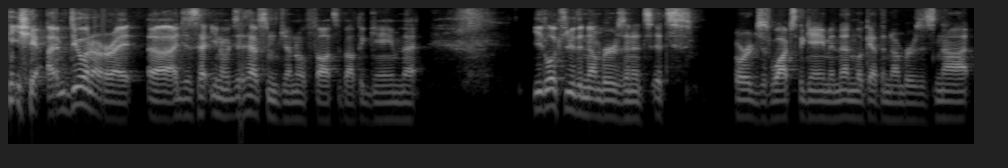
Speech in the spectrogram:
yeah I'm doing all right. Uh, I just you know just have some general thoughts about the game that you look through the numbers and it's it's or just watch the game and then look at the numbers. It's not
